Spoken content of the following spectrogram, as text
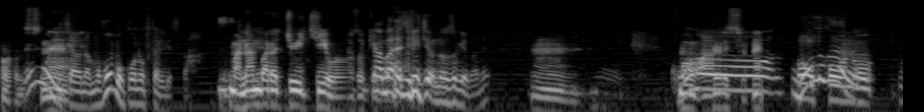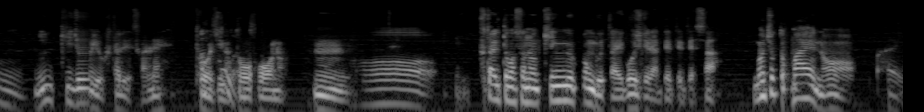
そうですね。主にちゃうな、もうほぼこの二人ですか。まあ、ナンバラ11を除けば。ナンバラ11を除けばね。うん。このもうあれですよね。東宝の、うん。人気女優2人ですからね。当時の東宝の。うん。二人ともそのキングコング対ゴジラ出ててさ、もうちょっと前の、はい。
